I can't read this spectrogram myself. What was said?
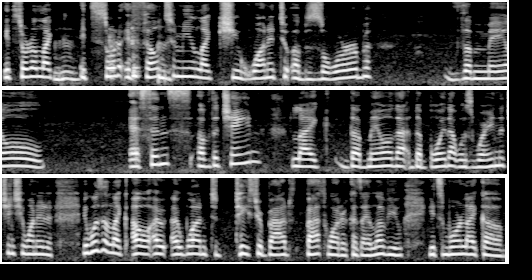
It's sort of like mm-hmm. it's sort of it felt to me like she wanted to absorb the male essence of the chain. Like the male that the boy that was wearing the chain she wanted to it wasn't like oh i, I want to taste your bath bath water because i love you. It's more like a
